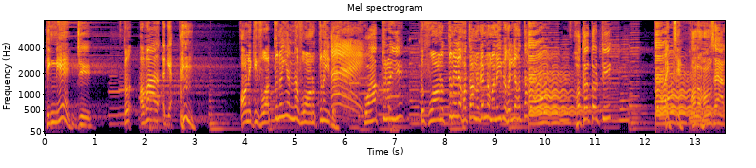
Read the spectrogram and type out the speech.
ঠিক নিয়ে জি। তো আগে অনেকই ফুয়াত তো নই আর না ফুয়ানত তো নই দে ফুয়াত তো নই তো ফুয়ানত তো নইলে হতা অনগান না মানেই হইলে হতা? হতা তো ঠিক। আচ্ছা অন হনসায় আর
